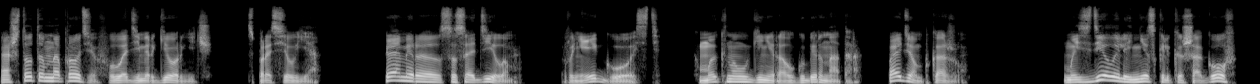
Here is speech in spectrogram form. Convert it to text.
«А что там напротив, Владимир Георгиевич?» — спросил я. «Камера с осадилом. В ней гость», — хмыкнул генерал-губернатор. «Пойдем покажу». Мы сделали несколько шагов,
